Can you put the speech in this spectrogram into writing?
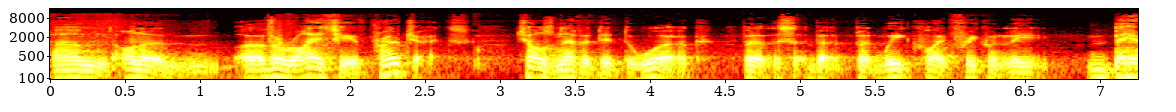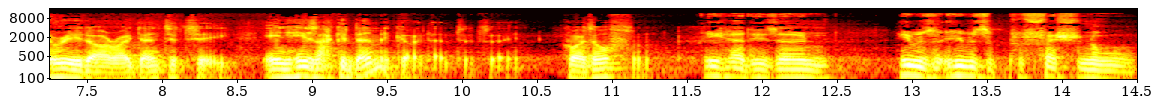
um, on a, a, variety of projects. Charles never did the work, but, the, but, but we quite frequently buried our identity in his academic identity quite often. He had his own. He was he was a professional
